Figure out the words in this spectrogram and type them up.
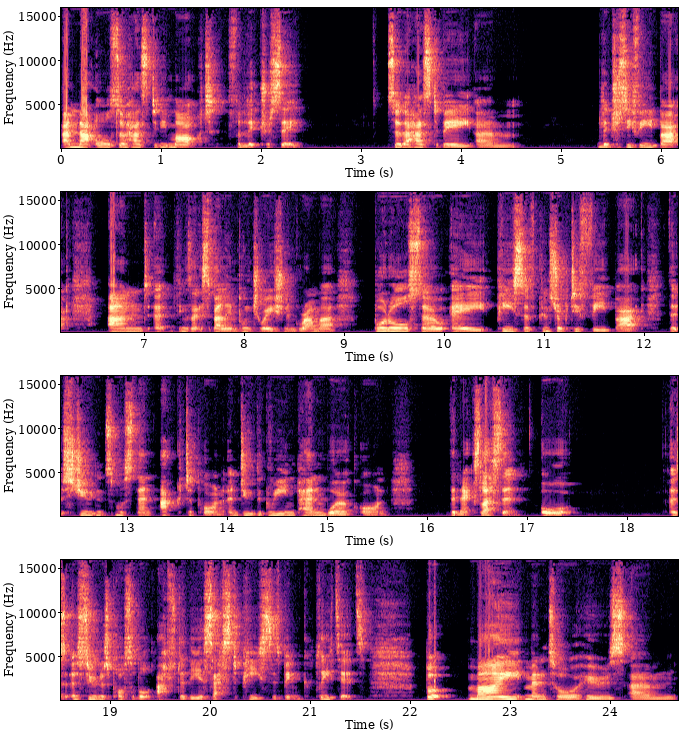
and that also has to be marked for literacy. So there has to be um, literacy feedback and uh, things like spelling, punctuation, and grammar, but also a piece of constructive feedback that students must then act upon and do the green pen work on the next lesson or as, as soon as possible after the assessed piece has been completed. But my mentor, who's um,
